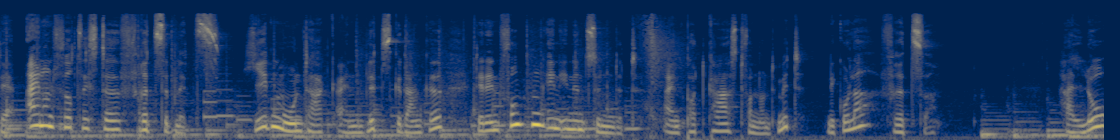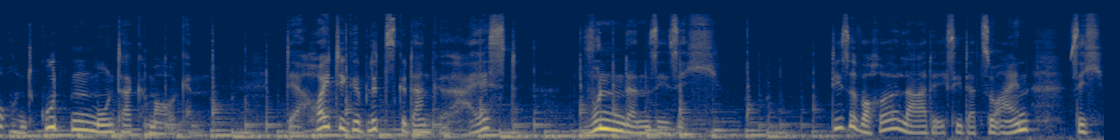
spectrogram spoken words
Der 41. Fritzeblitz. Jeden Montag ein Blitzgedanke, der den Funken in Ihnen zündet. Ein Podcast von und mit Nicola Fritze. Hallo und guten Montagmorgen. Der heutige Blitzgedanke heißt Wundern Sie sich. Diese Woche lade ich Sie dazu ein, sich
